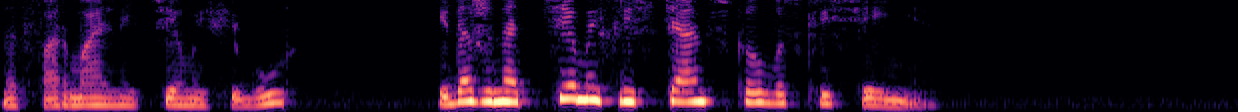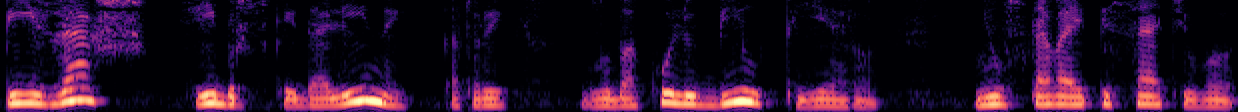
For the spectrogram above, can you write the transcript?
над формальной темой фигур и даже над темой христианского воскресения. Пейзаж Тибрской долины, который глубоко любил Пьеро, не уставая писать его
